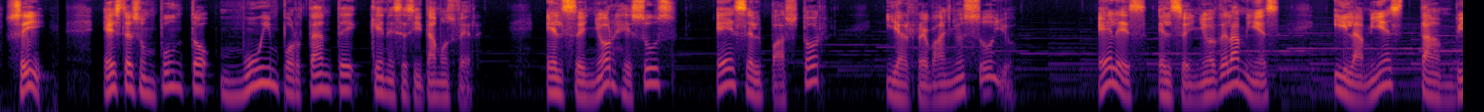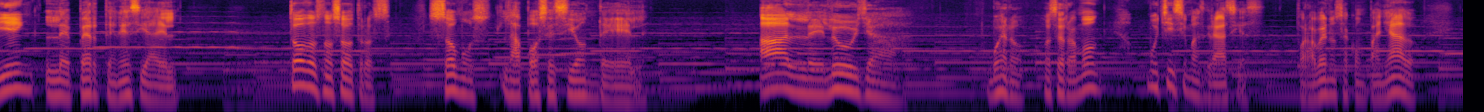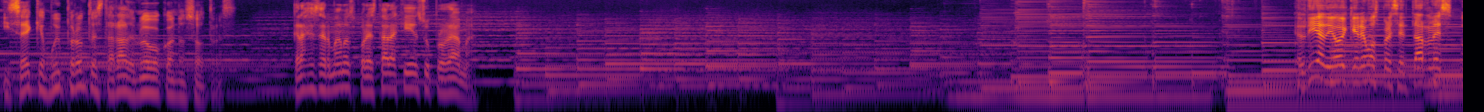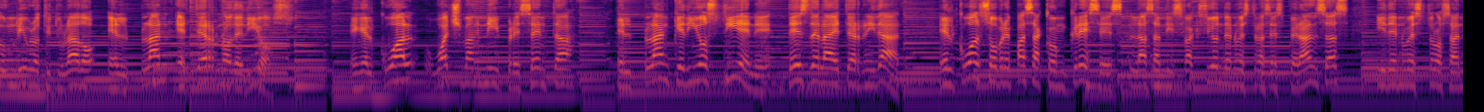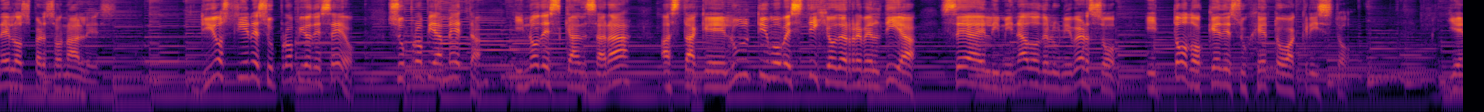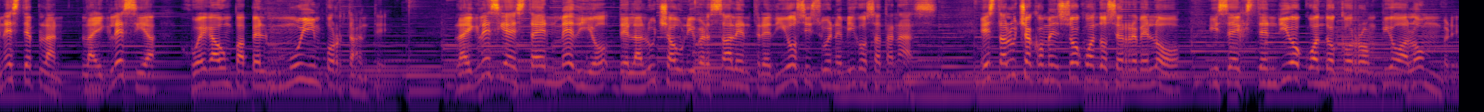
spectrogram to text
Sí, este es un punto muy importante que necesitamos ver. El Señor Jesús es el pastor y el rebaño es suyo. Él es el Señor de la mies y la mies también le pertenece a Él. Todos nosotros somos la posesión de Él. Aleluya. Bueno, José Ramón, muchísimas gracias por habernos acompañado y sé que muy pronto estará de nuevo con nosotros. Gracias hermanos por estar aquí en su programa. El día de hoy queremos presentarles un libro titulado El Plan Eterno de Dios, en el cual Watchman Nee presenta el plan que Dios tiene desde la eternidad, el cual sobrepasa con creces la satisfacción de nuestras esperanzas y de nuestros anhelos personales. Dios tiene su propio deseo, su propia meta, y no descansará hasta que el último vestigio de rebeldía sea eliminado del universo y todo quede sujeto a Cristo. Y en este plan, la iglesia juega un papel muy importante. La iglesia está en medio de la lucha universal entre Dios y su enemigo Satanás. Esta lucha comenzó cuando se rebeló y se extendió cuando corrompió al hombre.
